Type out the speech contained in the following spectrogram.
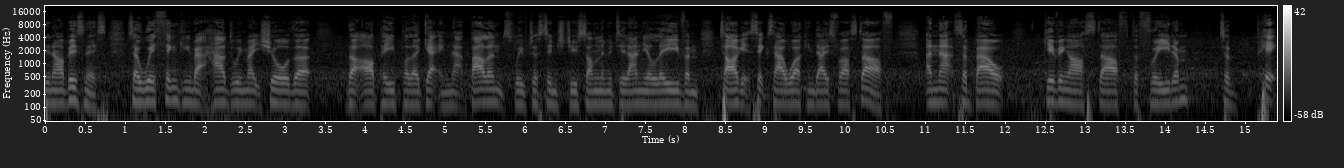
in our business. So we're thinking about how do we make sure that that our people are getting that balance. We've just introduced unlimited annual leave and target six hour working days for our staff. And that's about giving our staff the freedom to pick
